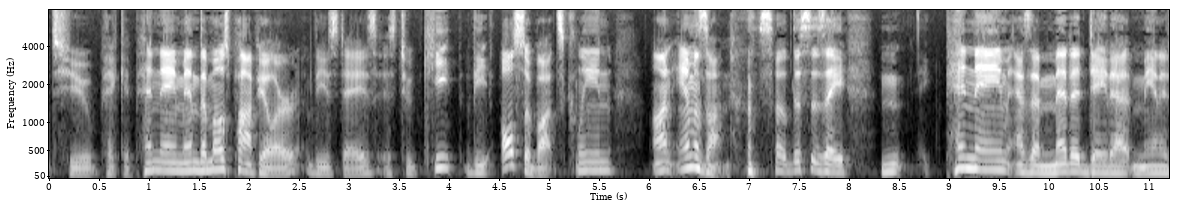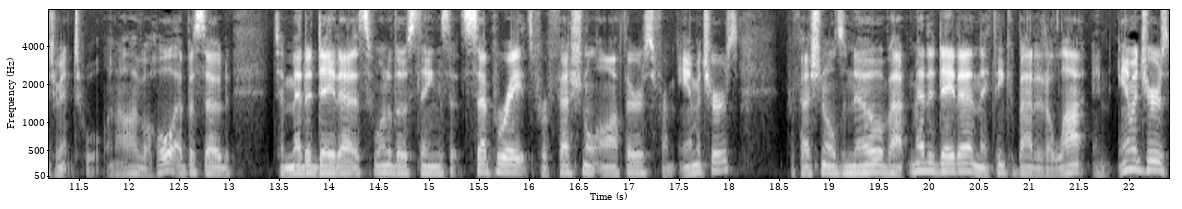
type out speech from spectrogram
to pick a pen name, and the most popular these days, is to keep the also boughts clean on Amazon. so, this is a pen name as a metadata management tool. And I'll have a whole episode to metadata. It's one of those things that separates professional authors from amateurs. Professionals know about metadata and they think about it a lot, and amateurs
